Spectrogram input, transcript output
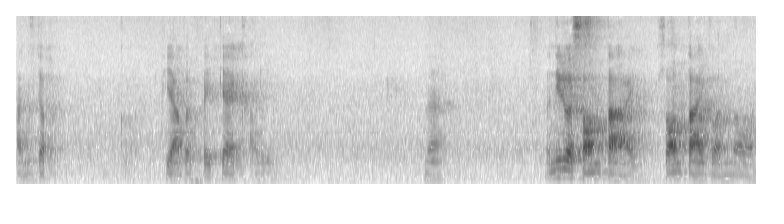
หันกับ ยายามไปแก้ไขนะอันนี้เราซ้อมตาย ซ้อมตายก่อนนอน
